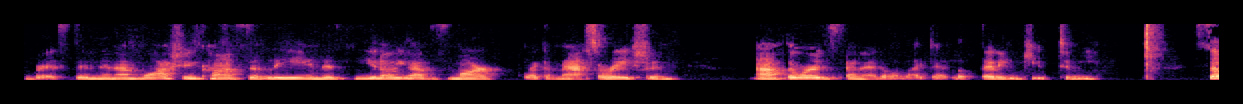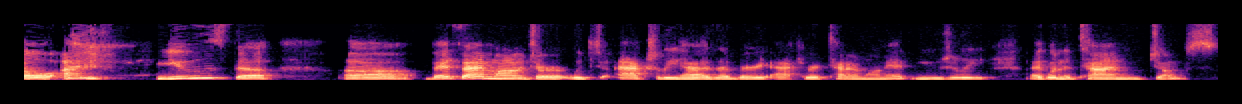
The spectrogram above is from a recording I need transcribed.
wrist. And then I'm washing constantly, and this, you know, you have this mark like a maceration afterwards, and I don't like that look. That ain't cute to me. So I use the uh, bedside monitor, which actually has a very accurate time on it. Usually, like when the time jumps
